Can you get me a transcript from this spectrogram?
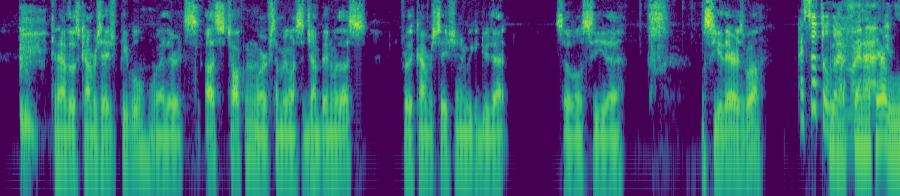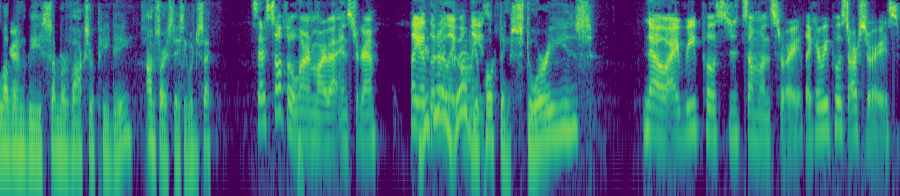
can have those conversations with people, whether it's us talking or if somebody wants to jump in with us for the conversation, we could do that. So we'll see. Uh, we'll see you there as well. I still have to We got learn a more fan about out there Instagram. loving the summer Voxer PD. I'm sorry, Stacy. What'd you say? So I still have to learn more about Instagram. Like I You're literally doing good. only You're posting stories. no. I reposted someone's story. Like I repost our stories.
